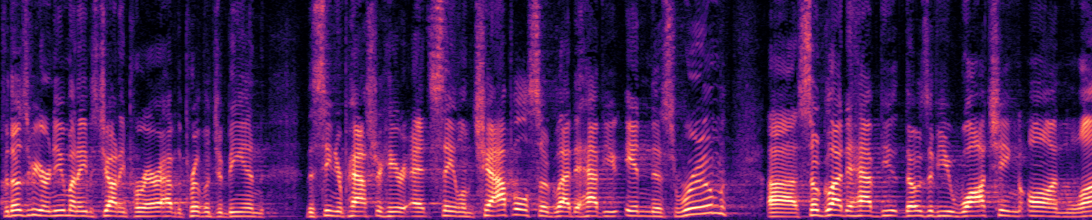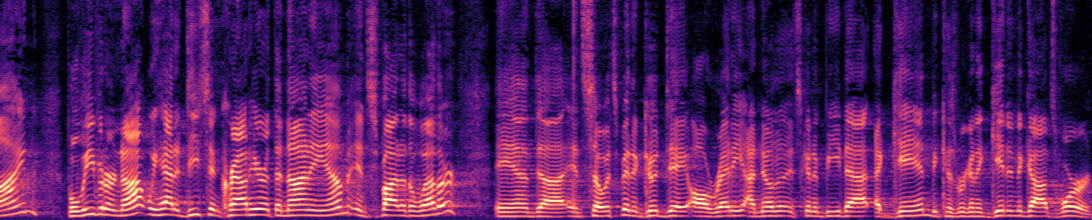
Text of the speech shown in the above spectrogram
For those of you who are new, my name is Johnny Pereira. I have the privilege of being the senior pastor here at Salem Chapel. So glad to have you in this room. Uh, so glad to have you, those of you watching online. Believe it or not, we had a decent crowd here at the 9 a.m. in spite of the weather. And, uh, and so it's been a good day already. I know that it's going to be that again because we're going to get into God's Word.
